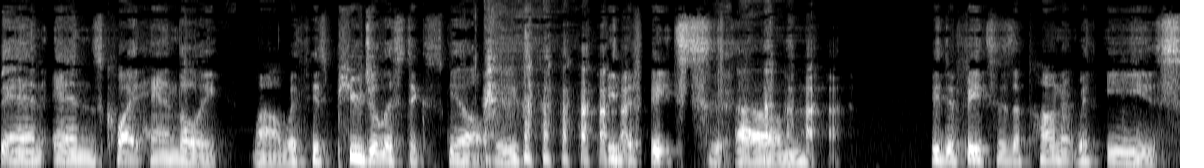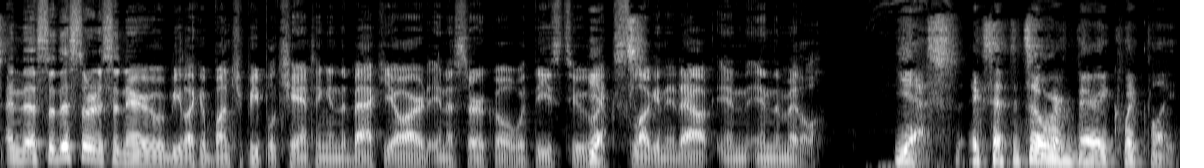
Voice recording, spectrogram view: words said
Dan ends quite handily. Well, with his pugilistic skill, he, he defeats um, he defeats his opponent with ease. and this, so this sort of scenario would be like a bunch of people chanting in the backyard in a circle with these two like slugging it out in in the middle. Yes, except it's over very quickly.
